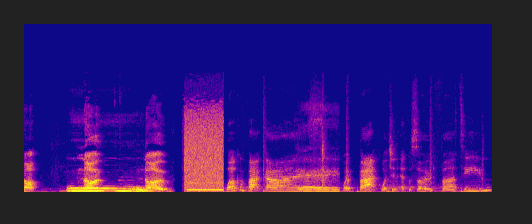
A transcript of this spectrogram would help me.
not. Ooh. No. No. Welcome back, guys. Hey. We're back watching episode 13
